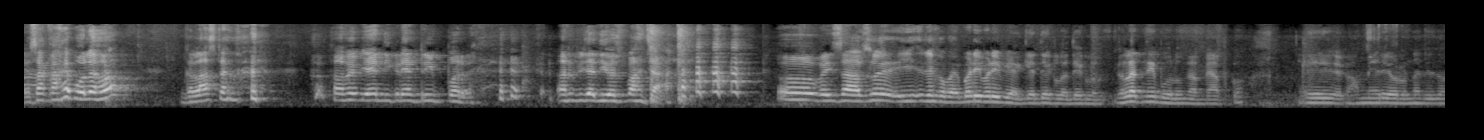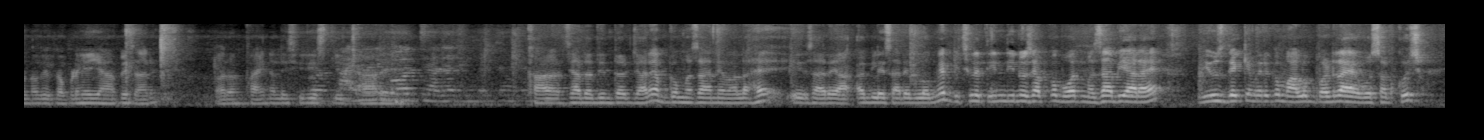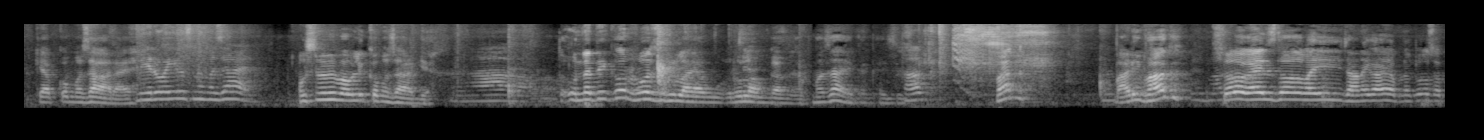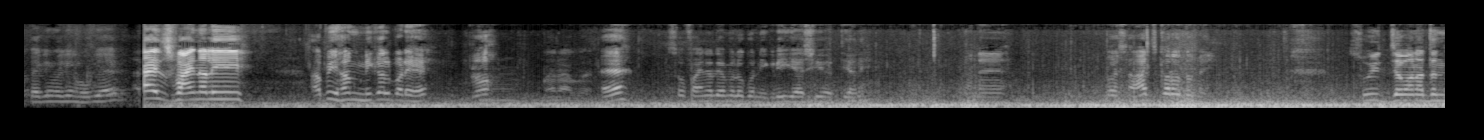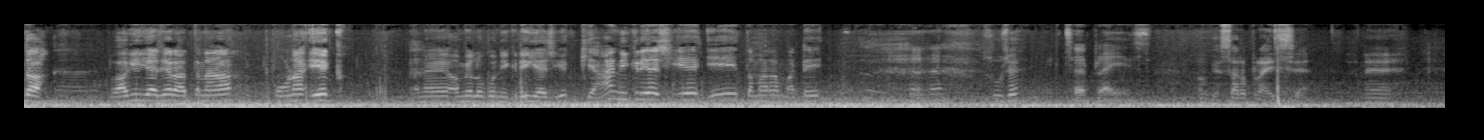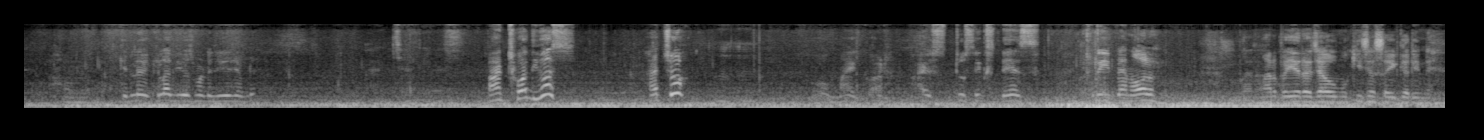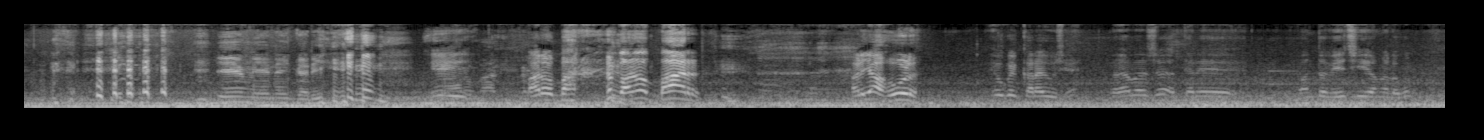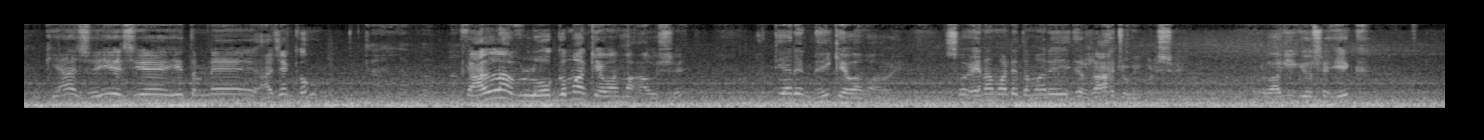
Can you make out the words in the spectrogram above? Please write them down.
ऐसा कहा बोले हो? लास्ट टाइम हमें भी निकले ट्रिप पर। अनबीजा दिवस पहुँचा ओ भाई साहब सो ये देखो भाई बड़ी बड़ी भी आ गया देख लो देख लो। गलत नहीं बोलूँगा मैं आपको। ये हम मेरे और उन्नति दोनों के कपड़े हैं यहाँ पे सारे। और हम फाइनली सीरियसली जा रहे हैं। खा ज़्यादा दिन तक जा रहे हैं। आपको मज़ा आने वाला है ये सारे अगले सारे ब्लॉग में। पिछले तीन दिनों से आपको बहुत मज़ा भी आ रहा है। व्यूज़ देख के मेरे को मालूम पड़ रहा है वो सब कुछ। कि आपको मज़ा आ रहा है मेरे वही उसमें मजा है उसमें भी पब्लिक को मज़ा आ गया हाँ वाह, वाह। तो उन्नति को रोज रुलाया रुलाऊंगा मैं मज़ा आएगा कैसे हक भाग बाड़ी भाग चलो गाइस तो भाई जाने का है अपने को सब पैकिंग वैकिंग हो गया है गाइस फाइनली अभी हम निकल પડે હે બ્રો બરાબર હે સો ફાઇનલી અમે લોકો નીકળી ગયા છીએ અત્યારે અને બસ આ જ કરો તમે સુઈ જ જવાના ધંધા વાગી ગયા છે રાતના પોણા એક અને અમે લોકો નીકળી ગયા છીએ. ક્યાં નીકળ્યા છીએ એ તમારા માટે શું છે? સરપ્રાઈઝ ઓકે સરપ્રાઈઝ છે. અને કેટલે કેટલા દિવસ માટે જઈએ છીએ આપણે? પાંચ છ દિવસ? સાચો ઓ my God five to six days trip and all મારા ભાઈએ રજાઓ મૂકી છે સહી કરીને. એ મેં નહીં કરી. એ બારોબાર બારોબાર હળિયા હોળ. એવું કંઈક કરાયું છે. બરાબર છે? અત્યારે ઓન ધ વે છીએ અમે લોકો. ક્યાં જઈએ છીએ એ તમને આજે કહું? કાલના વ્લોગમાં કહેવામાં આવશે. અત્યારે નહીં કહેવામાં આવે. સો એના માટે તમારે રાહ જોવી પડશે. વાગી ગયો છે એક.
